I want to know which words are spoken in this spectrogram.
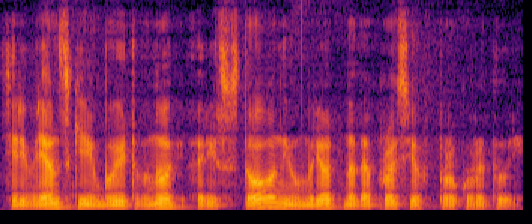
Серебрянский будет вновь арестован и умрет на допросе в прокуратуре.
